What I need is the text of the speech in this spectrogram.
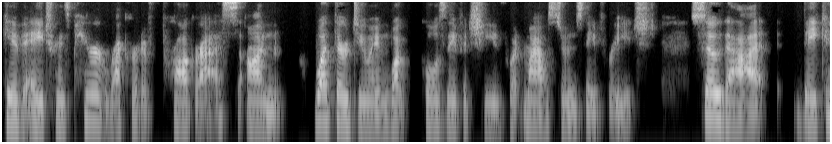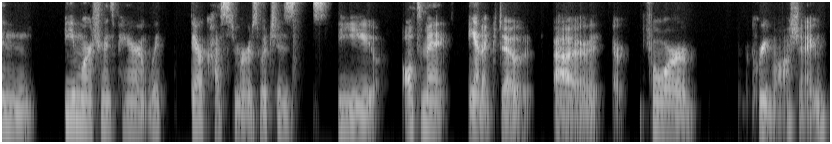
give a transparent record of progress on what they're doing what goals they've achieved what milestones they've reached so that they can be more transparent with their customers, which is the ultimate anecdote uh, for greenwashing.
